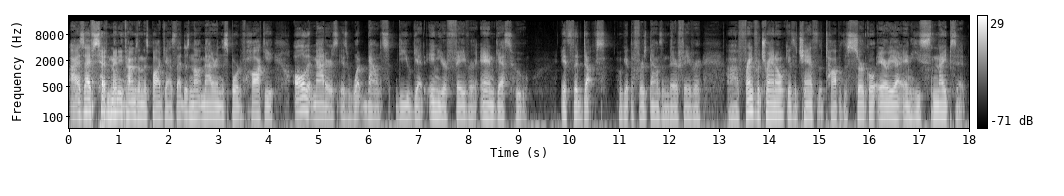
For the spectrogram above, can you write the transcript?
as I've said many times on this podcast, that does not matter in the sport of hockey. All that matters is what bounce do you get in your favor, and guess who? It's the Ducks who get the first bounce in their favor. Uh, Frank Vatrano gets a chance at the top of the circle area and he snipes it.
